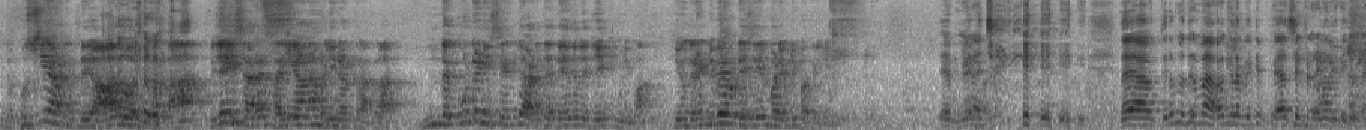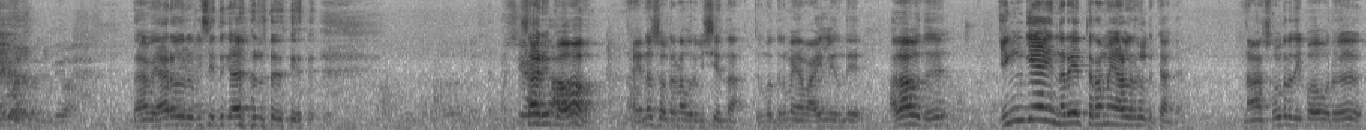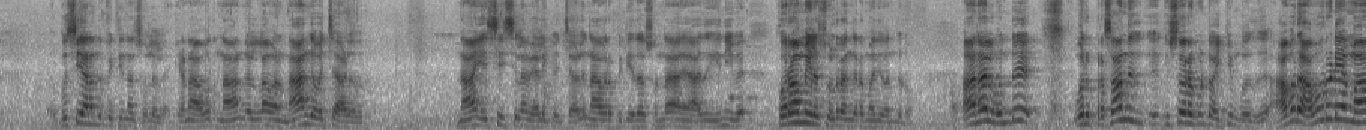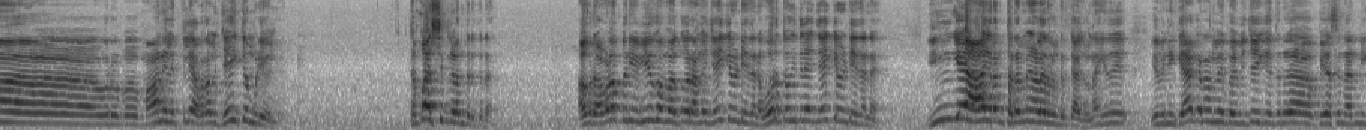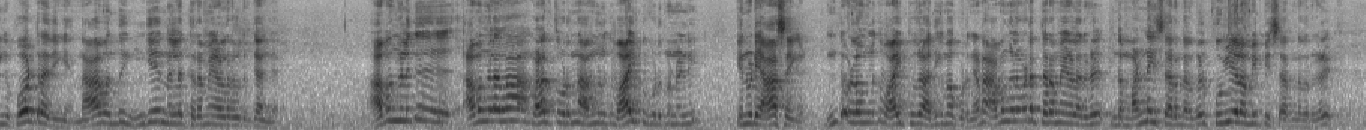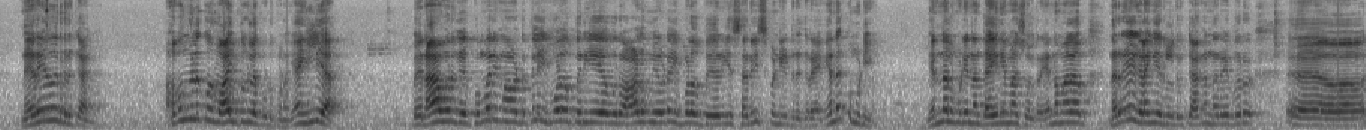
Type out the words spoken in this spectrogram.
இந்த புஷியானது ஆதவர்கள்லாம் விஜய் சாரை சரியான வழி நடத்துறாங்களா? இந்த கூட்டணி சேர்ந்து அடுத்த தேர்தலில் ஜெயிக்க முடியுமா? இவங்க ரெண்டு பேருடைய செயல்பாடு எப்படி பாக்குறீங்க? ஏ, மீனாட்சி. நான் திரும்ப திரும்ப அவங்கள பற்றி பேசக்கூடாது நான் வேற ஒரு விஷயத்துக்காக வந்தது. சார் இப்போ நான் என்ன சொல்கிறேன்னா ஒரு விஷயந்தான் திரும்ப திரும்ப என் வாயிலிருந்து அதாவது இங்கே நிறைய திறமையாளர்கள் இருக்காங்க. நான் சொல்கிறது இப்போ ஒரு புஷி ஆனந்தை பற்றி நான் சொல்லலை. ஏன்னா அவர் நாங்கள்லாம் நாங்கள் வச்ச ஆள் அவர். நான் எஸ்எஸ்சிலாம் வேலைக்கு வச்ச ஆள். நான் அவரை பற்றி ஏதாவது சொன்னால் அது இனி பொறாமையில் சொல்கிறாங்கிற மாதிரி வந்துடும். ஆனால் வந்து ஒரு பிரசாந்த் கிஷோரை கொண்டு வைக்கும்போது அவர் அவருடைய மா ஒரு மாநிலத்திலே அவரால் ஜெயிக்க முடியவில்லை. டெபாசிட் இழந்திருக்கிறார் அவர் அவ்வளோ பெரிய வியூகமாக்குவார் அங்கே ஜெயிக்க வேண்டியதானே ஒரு தொகுதியிலே ஜெயிக்க வேண்டியதானே இங்கே ஆயிரம் திறமையாளர்கள் இருக்காங்கன்னா இது இது நீ கேட்குறாங்களே இப்போ விஜய்க்கு எதிராக பேசுனாரு நீங்கள் போட்டுறாதீங்க. நான் வந்து இங்கே நல்ல திறமையாளர்கள் இருக்காங்க. அவங்களுக்கு அவங்களெல்லாம் வளர்த்து விடணும் அவங்களுக்கு வாய்ப்பு கொடுக்கணும்னு என்னுடைய ஆசைகள். இங்கே உள்ளவங்களுக்கு வாய்ப்புகள் அதிகமாக கொடுங்க. ஏன்னா அவங்கள விட திறமையாளர்கள் இந்த மண்ணை சார்ந்தவர்கள் புவியியல் அமைப்பை சார்ந்தவர்கள் நிறைய பேர் இருக்காங்க. அவங்களுக்கு ஒரு வாய்ப்புகளை கொடுக்கணும். ஏன் இல்லையா? இப்போ நான் ஒரு குமரி மாவட்டத்தில் இவ்வளோ பெரிய ஒரு ஆளுமையோட இவ்வளோ பெரிய சர்வீஸ் பண்ணிகிட்டு இருக்கிறேன். எனக்கு முடியும். என்னால் முடியும் நான் தைரியமாக சொல்கிறேன் என்ன மாதிரி நிறைய இளைஞர்கள் இருக்காங்க நிறைய பேர்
